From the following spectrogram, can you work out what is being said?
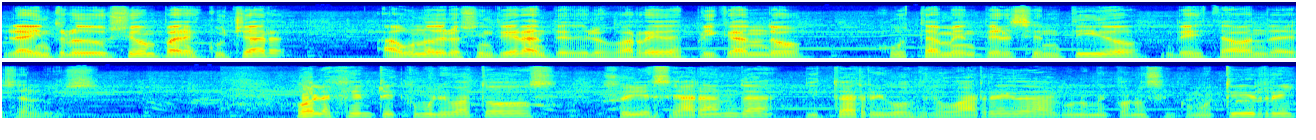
la introducción para escuchar a uno de los integrantes de los Barreda explicando justamente el sentido de esta banda de San Luis. Hola gente, ¿cómo les va a todos? Soy ese Aranda, guitarra y voz de los Barreda, algunos me conocen como Tirri.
